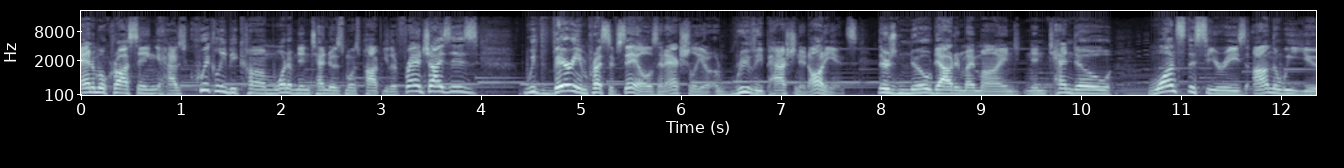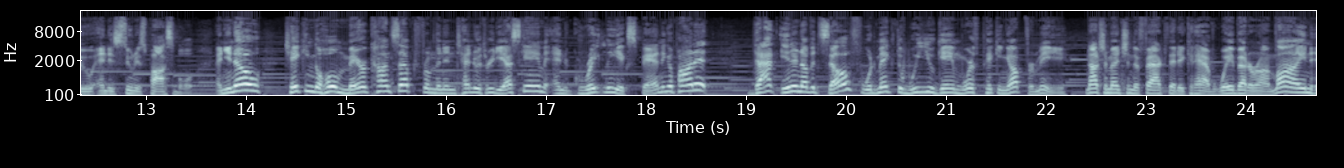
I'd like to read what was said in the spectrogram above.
Animal Crossing has quickly become one of Nintendo's most popular franchises, with very impressive sales and actually a really passionate audience. There's no doubt in my mind Nintendo wants the series on the Wii U and as soon as possible. And you know, taking the whole mayor concept from the Nintendo 3DS game and greatly expanding upon it, that in and of itself would make the Wii U game worth picking up for me, not to mention the fact that it could have way better online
